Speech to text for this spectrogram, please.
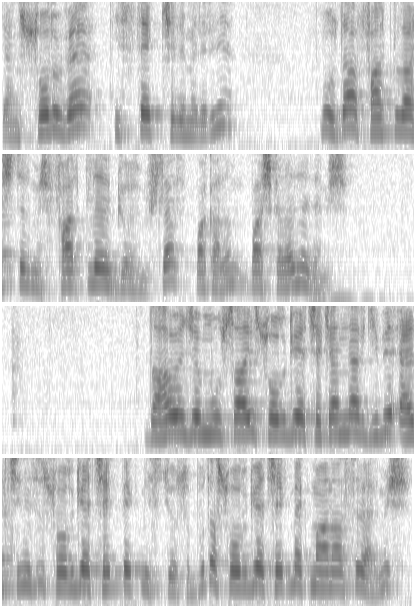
Yani soru ve istek kelimelerini burada farklılaştırmış, farklı görmüşler. Bakalım başkaları ne demiş. Daha önce Musa'yı sorguya çekenler gibi elçinizi sorguya çekmek mi istiyorsun? Bu da sorguya çekmek manası vermiş.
